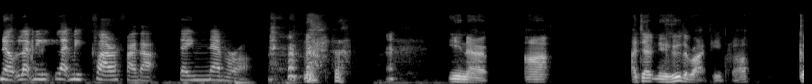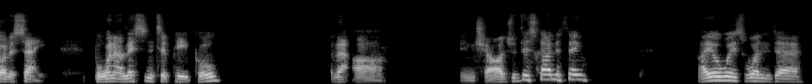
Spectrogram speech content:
No, let me let me clarify that. They never are. you know, uh, I don't know who the right people are, gotta say. But when I listen to people that are in charge of this kind of thing, I always wonder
